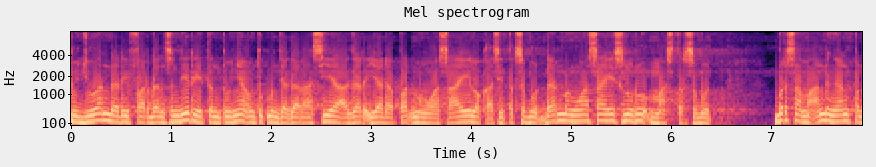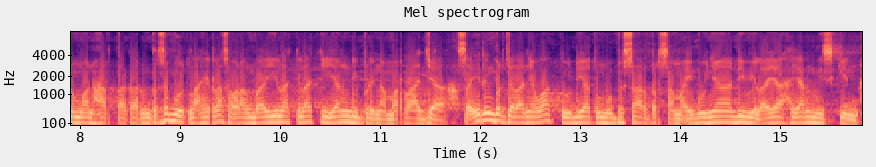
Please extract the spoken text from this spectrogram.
Tujuan dari Fardan sendiri tentunya untuk menjaga rahasia agar ia dapat menguasai lokasi tersebut dan menguasai seluruh emas tersebut. Bersamaan dengan penemuan harta karun tersebut, lahirlah seorang bayi laki-laki yang diberi nama Raja. Seiring berjalannya waktu, dia tumbuh besar bersama ibunya di wilayah yang miskin.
